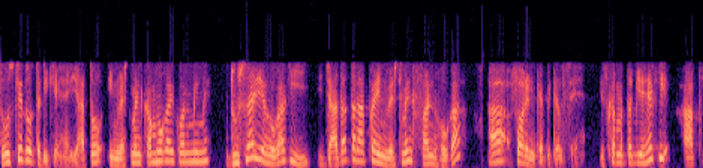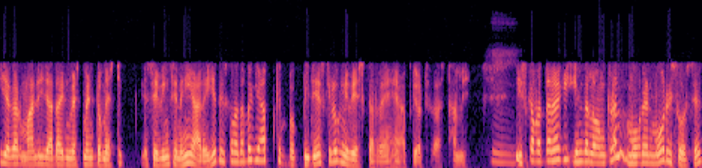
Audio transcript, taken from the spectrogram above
तो उसके दो तरीके हैं। या तो इन्वेस्टमेंट कम होगा इकोनॉमी में दूसरा ये होगा कि ज़्यादातर आपका इन्वेस्टमेंट फंड होगा फॉरेन कैपिटल से। इसका मतलब यह है कि आपकी अगर मान ली ज़्यादा इन्वेस्टमेंट डोमेस्टिक सेविंग से नहीं आ रही है तो इसका मतलब है कि आपके विदेश के लोग निवेश कर रहे हैं आपकी अर्थव्यवस्था में। इसका मतलब है कि in the long term more and more resources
